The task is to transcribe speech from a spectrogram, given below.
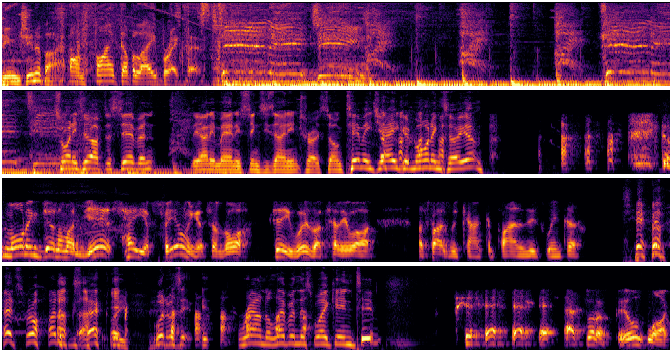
Tim Ginnivan on 5AA Breakfast. Timmy G. Timmy G. 22 after 7, the only man who sings his own intro song. Timmy J, good morning to you. Good morning, gentlemen. Yes, how you feeling? It's a oh, gee whiz. I tell you what, I suppose we can't complain. It is winter. Yeah, that's right, exactly. What was it? Round 11 this weekend, Tim? That's what it feels like.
